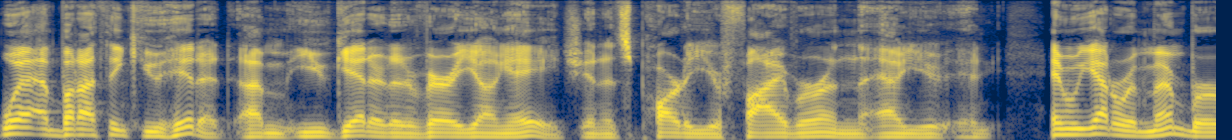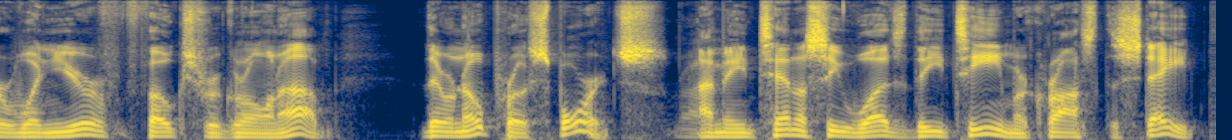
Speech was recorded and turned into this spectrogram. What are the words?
Well, but I think you hit it. Um, you get it at a very young age, and it's part of your fiber. And how you and, and we got to remember when your folks were growing up, there were no pro sports. I mean, Tennessee was the team across the state,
